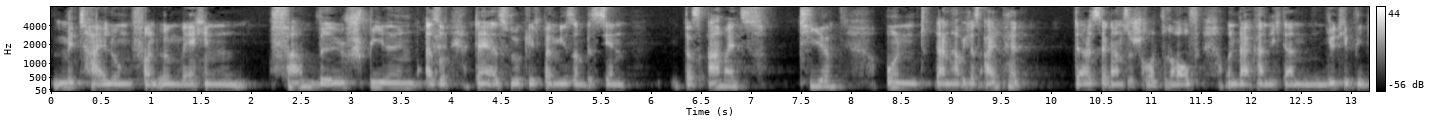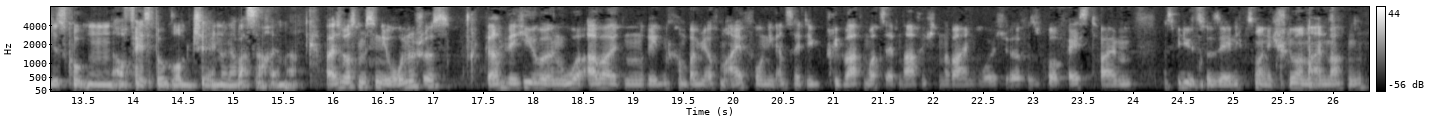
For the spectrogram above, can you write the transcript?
Mitteilung von irgendwelchen Farmville-Spielen. Also der ist wirklich bei mir so ein bisschen das Arbeitstier und dann habe ich das iPad da ist der ganze Schrott drauf und da kann ich dann YouTube-Videos gucken, auf Facebook rumchillen oder was auch immer. Weißt du, was ein bisschen ironisch ist? Während wir hier über in Ruhe arbeiten, reden, kommt bei mir auf dem iPhone die ganze Zeit die privaten WhatsApp-Nachrichten rein, wo ich äh, versuche auf FaceTime das Video zu sehen. Ich muss mal nicht stören einmachen.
